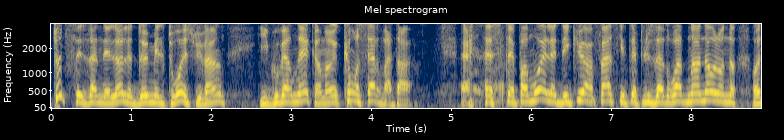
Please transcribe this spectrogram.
toutes ces années-là, le 2003 et suivantes, il gouvernait comme un conservateur. Euh, C'était pas moi, le DQ en face, qui était plus à droite. Non, non, on a,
